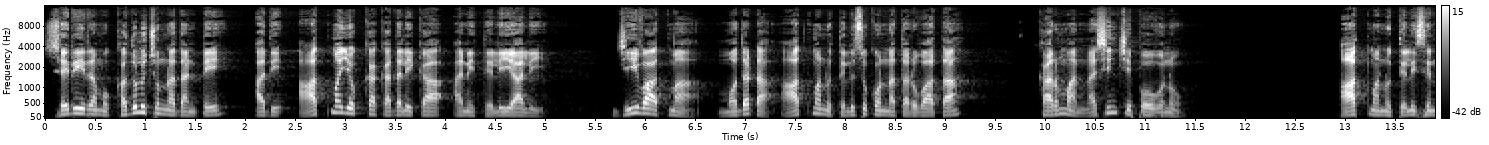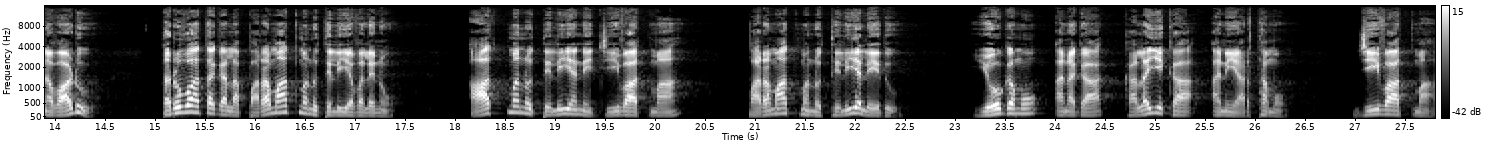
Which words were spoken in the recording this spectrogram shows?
శరీరము కదులుచున్నదంటే అది ఆత్మ యొక్క కదలిక అని తెలియాలి. జీవాత్మ మొదట ఆత్మను తెలుసుకొన్న తరువాత కర్మ నశించిపోవును. ఆత్మను తెలిసినవాడు తరువాత గల పరమాత్మను తెలియవలెను. ఆత్మను తెలియని జీవాత్మ పరమాత్మను తెలియలేదు. యోగము అనగా కలయిక అని అర్థము. జీవాత్మ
